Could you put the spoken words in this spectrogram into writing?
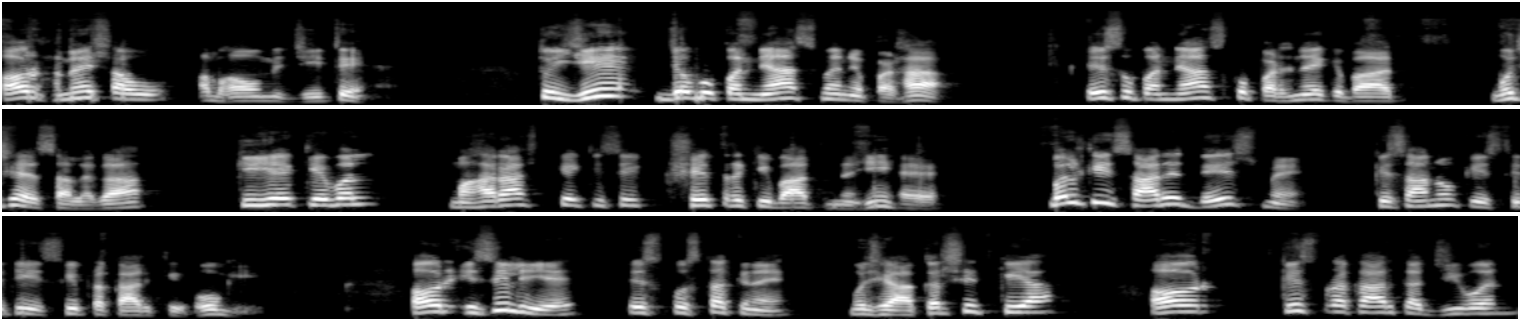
और हमेशा वो अभाव में जीते हैं। तो ये जब उपन्यास मैंने पढ़ा, इस उपन्यास को पढ़ने के बाद मुझे ऐसा लगा कि ये केवल महाराष्ट्र के किसी क्षेत्र की बात नहीं है, बल्कि सारे देश में किसानों की स्थिति इसी प्रकार की होगी। और इसीलिए इस पुस्तक ने मुझे आकर्षित किया और किस प्रकार का जीवन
